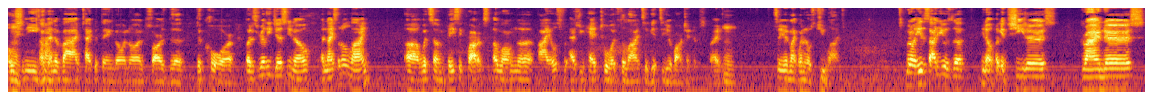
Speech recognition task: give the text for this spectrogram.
oceany okay. kind of vibe type of thing going on as far as the the core. But it's really just you know a nice little line uh, with some basic products along the aisles for, as you head towards the line to get to your bartenders, right? Mm. So you're in like one of those queue lines. But on either side of you is the you know, again, sheeters, grinders,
